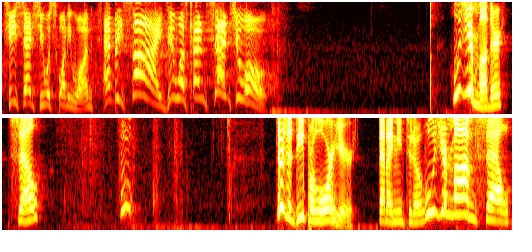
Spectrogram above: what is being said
She said she was 21, and besides, it was consensual. Who's your mother, Cell? Who? There's a deeper lore here that I need to know. Who's your mom, Cell?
